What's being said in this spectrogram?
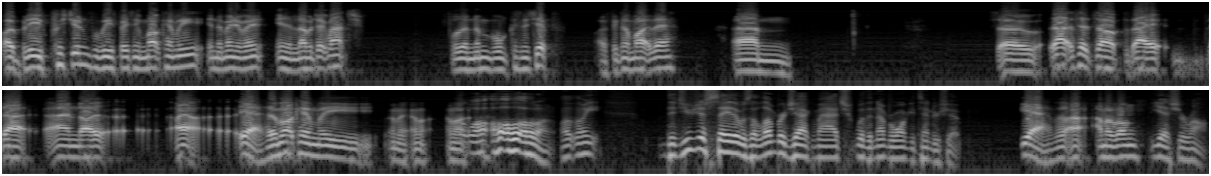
I believe Christian will be facing Mark Henry in the main event in a lumberjack match for the number one contendership. I think I'm right there. Um, so that sets up that that, and I, I, uh, yeah. So Mark Henry. I, am I, Oh, well, hold, on. Let me. Did you just say there was a lumberjack match with a number one contendership? yeah, I, am I wrong? Yes, you're wrong.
